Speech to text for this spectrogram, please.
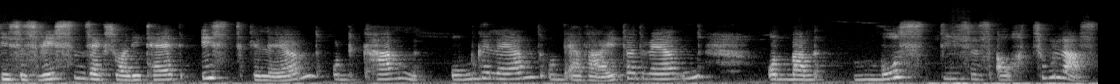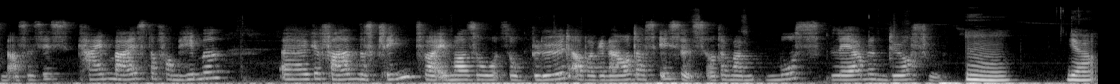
Dieses Wissen, Sexualität ist gelernt und kann umgelernt und erweitert werden. Und man muss dieses auch zulassen. Also es ist kein Meister vom Himmel äh, gefallen. Das klingt zwar immer so, so blöd, aber genau das ist es. Oder man muss lernen dürfen. Mm, ja,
